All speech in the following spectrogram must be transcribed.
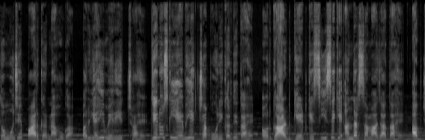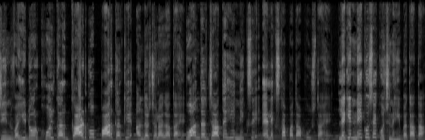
तो मुझे पार करना होगा और यही मेरी इच्छा है। जिन उसकी ये भी इच्छा पूरी कर देता है और गार्ड गेट के शीशे के अंदर समा जाता है। अब जिन वही डोर खोलकर गार्ड को पार करके अंदर चला जाता है, वो अंदर जाते ही निक से एलेक्स का पता पूछता है। लेकिन निक उसे कुछ नहीं बताता।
